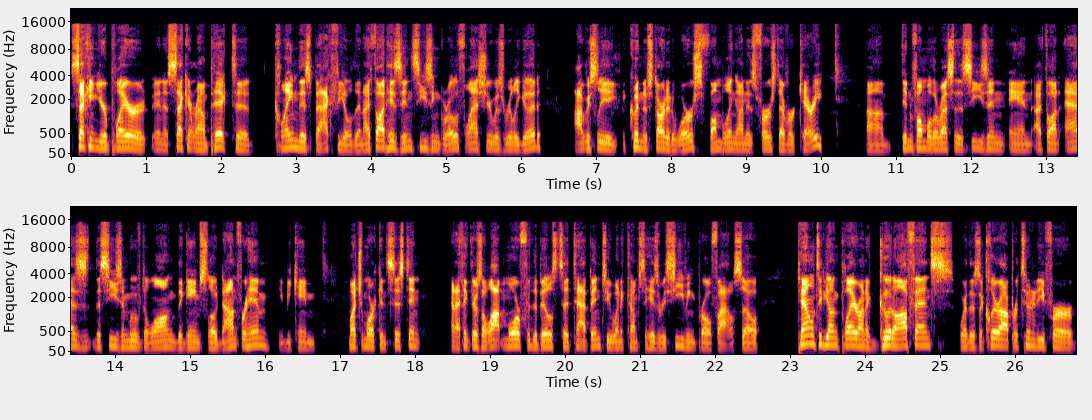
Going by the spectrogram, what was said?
second year player in a second round pick to claim this backfield. And I thought his in season growth last year was really good. Obviously, it couldn't have started worse, fumbling on his first ever carry. Um, didn't fumble the rest of the season. And I thought as the season moved along, the game slowed down for him. He became much more consistent. And I think there's a lot more for the Bills to tap into when it comes to his receiving profile. So, talented young player on a good offense where there's a clear opportunity for,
